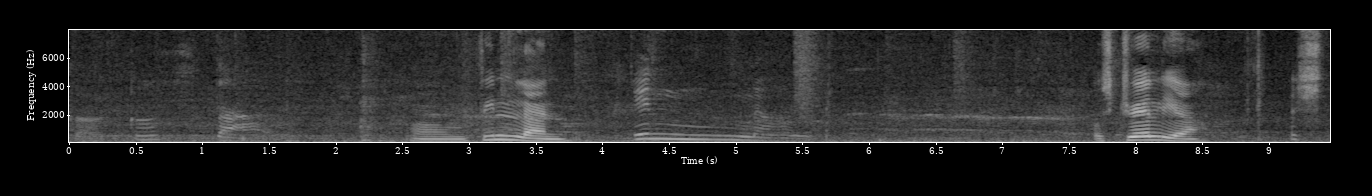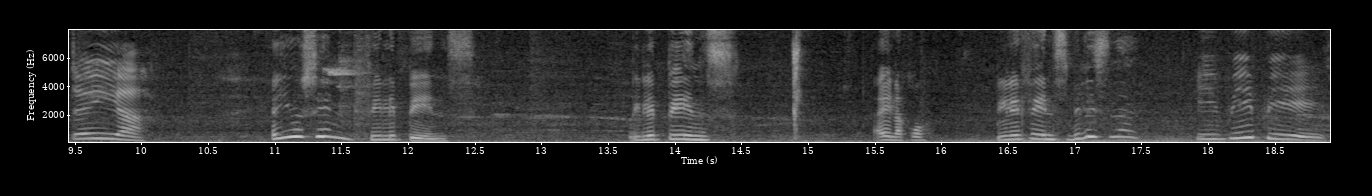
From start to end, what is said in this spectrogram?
Kazakhstan, Um, Finland. Finland, Australia. Australia, Ayusin. Philippines. Philippines. Ay, nako. Philippines. Bilis na. Philippines,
